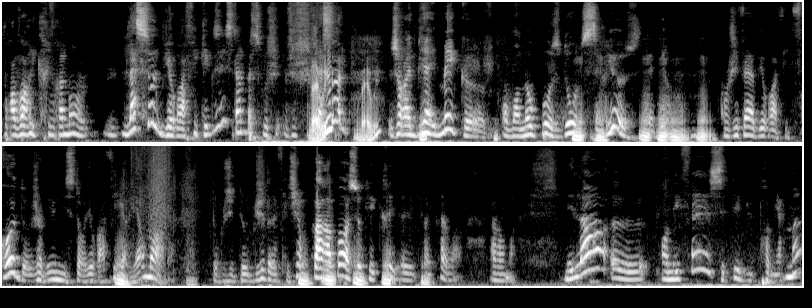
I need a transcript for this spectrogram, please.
pour avoir écrit vraiment la seule biographie qui existe, hein, parce que je, suis bah la seule. Bah oui. J'aurais bien aimé qu'on m'en oppose d'autres mm, mm. sérieuses. Mm, C'est-à-dire, quand j'ai fait la biographie de Freud, j'avais une historiographie derrière moi. Donc j'étais obligé de réfléchir par rapport à ceux qui écrivent avant, avant, moi. Mais là, en effet, c'était du première main.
